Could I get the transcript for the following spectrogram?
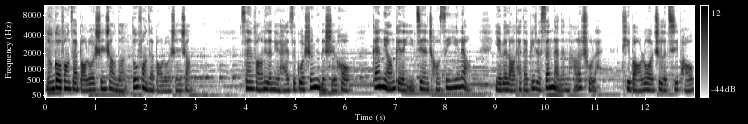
能够放在保罗身上的都放在保罗身上。三房里的女孩子过生日的时候，干娘给的一件潮丝衣料，也被老太太逼着三奶奶拿了出来，替保罗制了旗袍。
